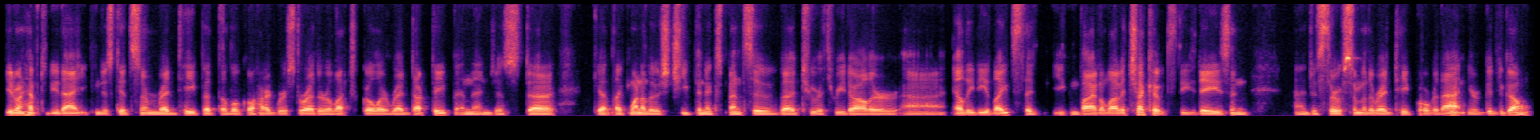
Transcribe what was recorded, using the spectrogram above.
you don't have to do that. You can just get some red tape at the local hardware store, either electrical or red duct tape, and then just uh, get like one of those cheap, inexpensive uh, two or three dollar uh, LED lights that you can buy at a lot of checkouts these days, and uh, just throw some of the red tape over that, and you're good to go.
